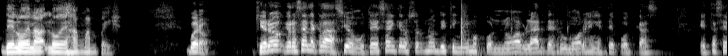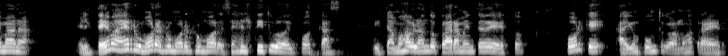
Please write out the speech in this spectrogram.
de lo de, la, lo de Hangman Page. Bueno, quiero, quiero hacer la aclaración. Ustedes saben que nosotros nos distinguimos por no hablar de rumores en este podcast. Esta semana el tema es rumores, rumores, rumores. Ese es el título del podcast. Y estamos hablando claramente de esto porque hay un punto que vamos a traer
